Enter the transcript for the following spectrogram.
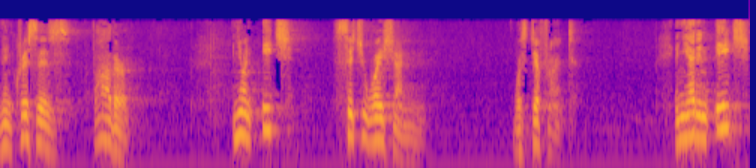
and then Chris's father. And you know, in each situation was different. And yet in each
